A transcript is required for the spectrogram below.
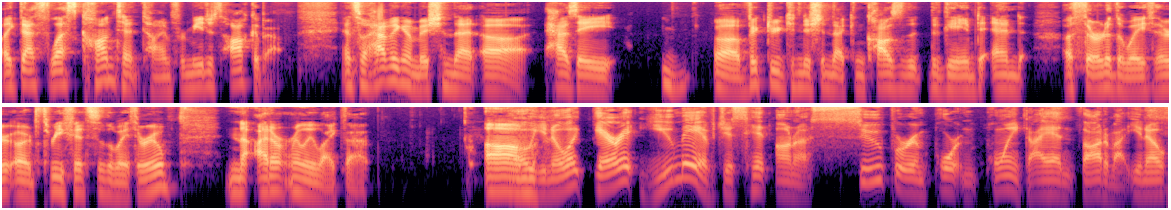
Like that's less content time for me to talk about. And so having a mission that uh, has a uh, victory condition that can cause the, the, game to end a third of the way through or three fifths of the way through, no, I don't really like that. Um, oh, you know what, Garrett? You may have just hit on a super important point I hadn't thought about. You know,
